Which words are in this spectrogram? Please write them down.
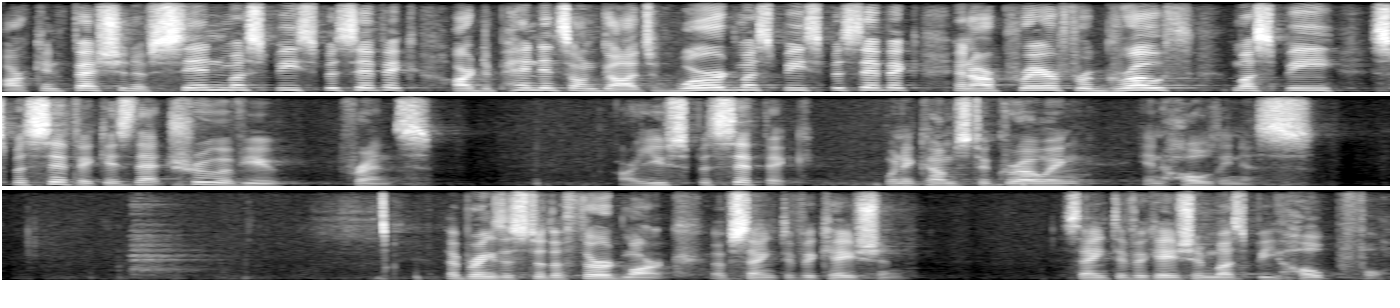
Our confession of sin must be specific, our dependence on God's word must be specific, and our prayer for growth must be specific. Is that true of you, friends? Are you specific when it comes to growing in holiness? That brings us to the third mark of sanctification. Sanctification must be hopeful.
